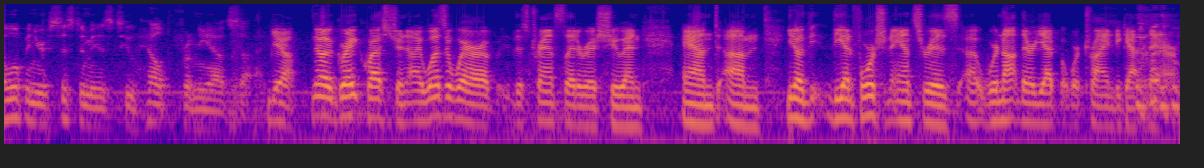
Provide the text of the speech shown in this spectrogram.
open your system is to help from the outside. Yeah, no, great question. I was aware of this translator issue, and and um, you know the, the unfortunate answer is uh, we're not there yet, but we're trying to get there,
